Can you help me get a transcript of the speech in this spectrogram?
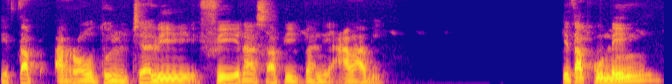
kitab Ar-Raudul Jali fi Nasabi Bani Alawi. Kitab kuning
